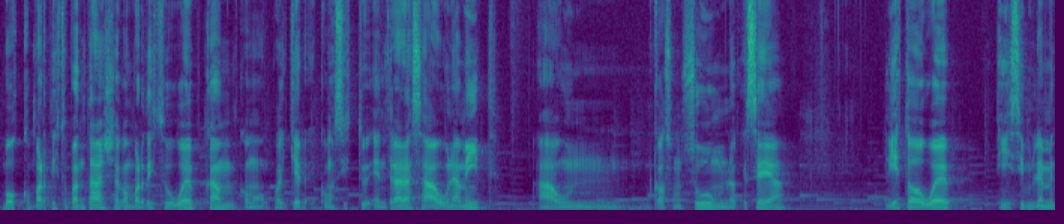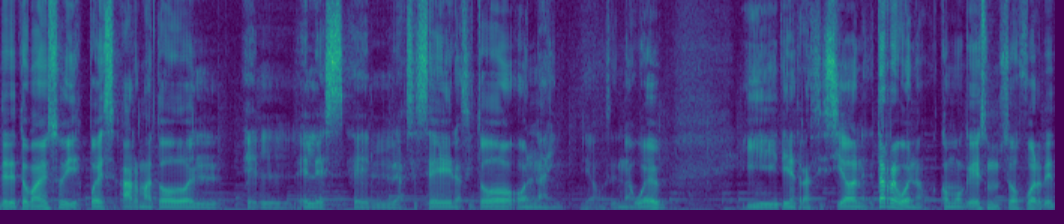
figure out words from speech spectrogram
Vos compartís tu pantalla, compartís tu webcam, como cualquier, como si entraras a una Meet, a un, un Zoom, lo que sea, y es todo web, y simplemente te toma eso y después arma todo el, las escenas y todo online, digamos, en una web. Y tiene transiciones. Está re bueno. Como que es un software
